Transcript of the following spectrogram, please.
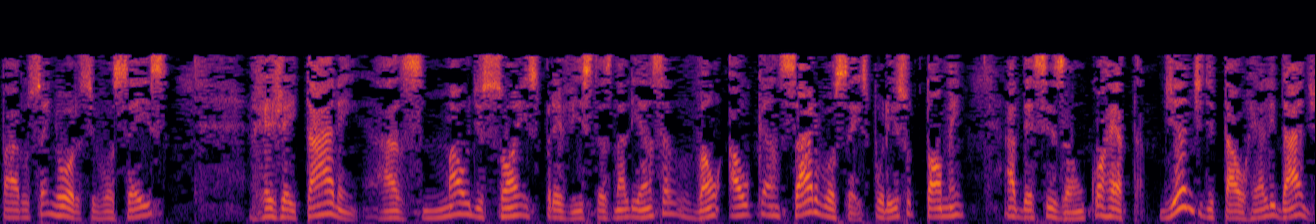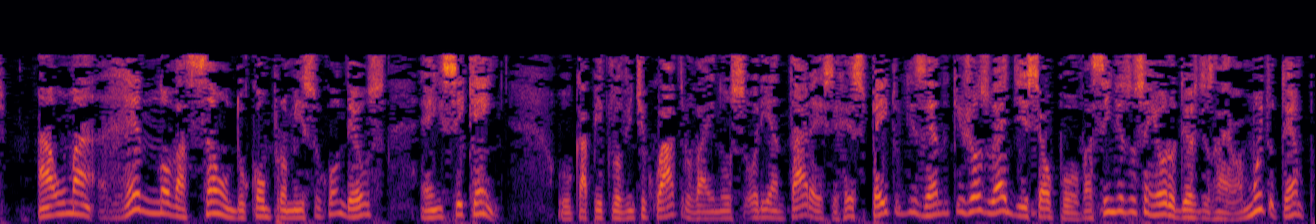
para o Senhor. Se vocês rejeitarem as maldições previstas na aliança, vão alcançar vocês. Por isso, tomem a decisão correta. Diante de tal realidade, há uma renovação do compromisso com Deus em Siquém. O capítulo 24 vai nos orientar a esse respeito, dizendo que Josué disse ao povo, assim diz o Senhor, o Deus de Israel, há muito tempo,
